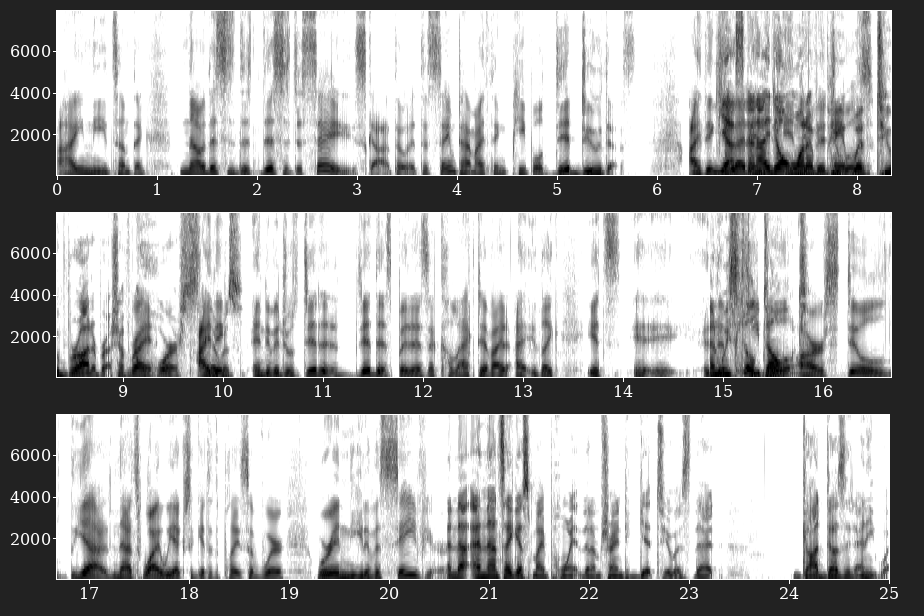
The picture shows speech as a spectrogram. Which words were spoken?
I need something. Now, this is the, this is to say, Scott. Though at the same time, I think people did do this. I think you Yes, and I don't want to paint with too broad a brush. Of right course. i think was- individuals did did this but as a collective i, I like it's i i- And we still people don't. are still yeah and that's why we actually get to the place of where we're in need of a savior And that and that's I guess my point that I'm trying to get to is that God does it anyway.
